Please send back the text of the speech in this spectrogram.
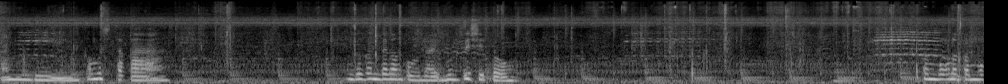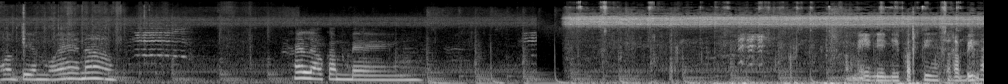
kambing. Kamusta ka? Ang gaganda ng kulay. Buntis ito. Tambok na tambok ng tiyan mo. Eh, na. Hello, kambing. Kami ililipat din sa kabila.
